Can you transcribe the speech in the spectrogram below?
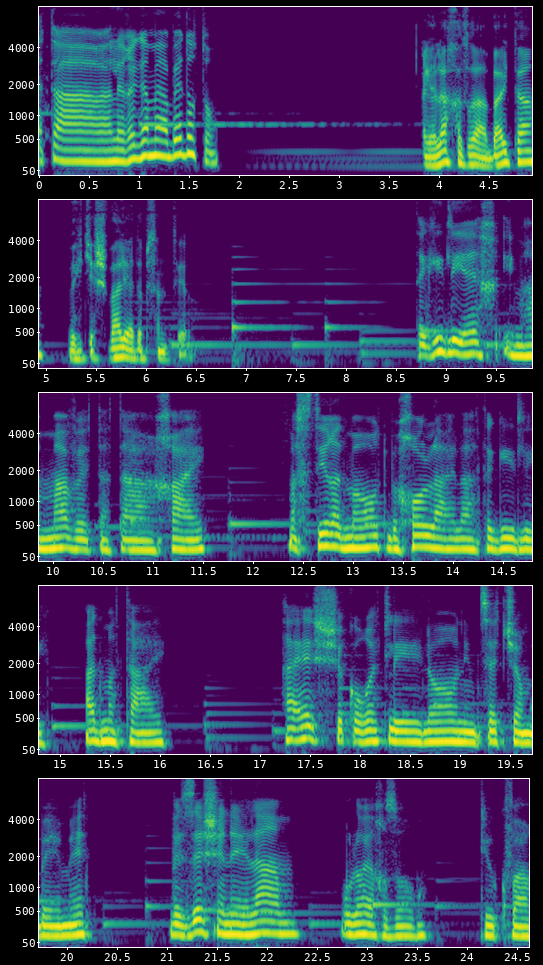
אתה לרגע מאבד אותו. איילה חזרה הביתה והתיישבה ליד הפסנתר. תגיד לי איך עם המוות אתה חי, מסתיר הדמעות בכל לילה, תגיד לי, עד מתי? האש שקוראת לי לא נמצאת שם באמת, וזה שנעלם, הוא לא יחזור, כי הוא כבר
